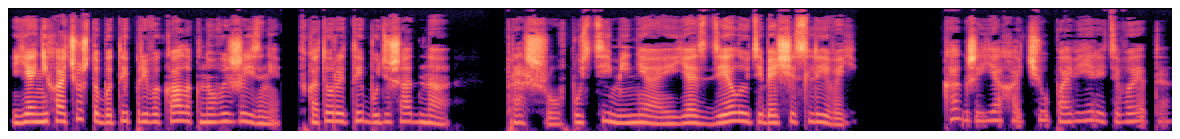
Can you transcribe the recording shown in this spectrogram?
я не хочу, чтобы ты привыкала к новой жизни, в которой ты будешь одна. Прошу, впусти меня, и я сделаю тебя счастливой. Как же я хочу поверить в это.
